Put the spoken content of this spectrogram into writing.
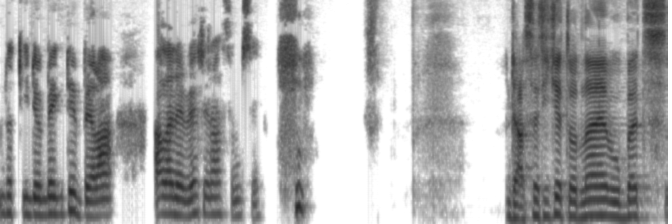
do té doby, kdy byla, ale nevěřila jsem si. Dá se říct, že tohle je vůbec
